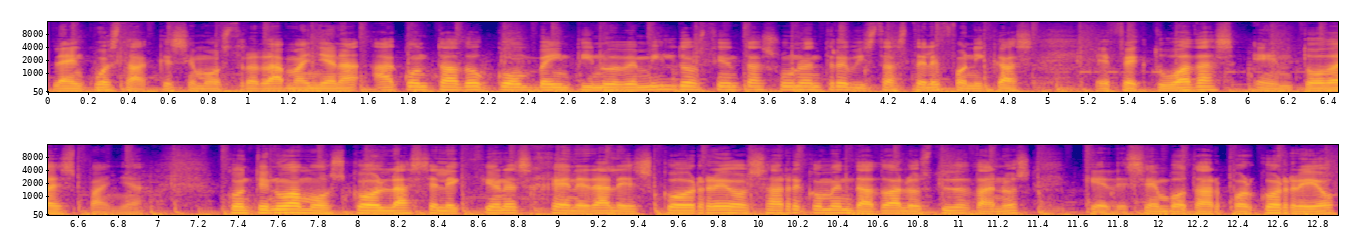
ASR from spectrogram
La encuesta que se mostrará mañana ha contado con 29.201 entrevistas telefónicas efectuadas en toda España. Continuamos con las elecciones generales. Correos ha recomendado a los ciudadanos que deseen votar por correo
